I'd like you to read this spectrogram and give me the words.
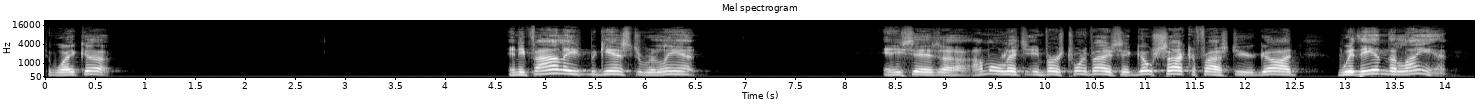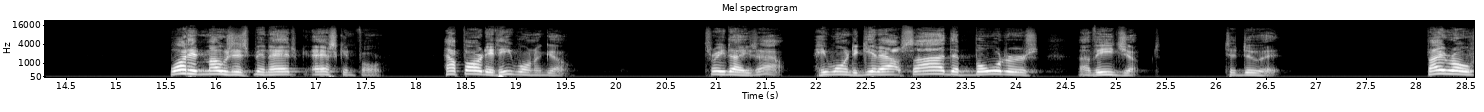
to wake up. And he finally begins to relent. And he says, uh, I'm going to let you, in verse 25, he said, Go sacrifice to your God within the land. What had Moses been asking for? How far did he want to go? Three days out. He wanted to get outside the borders of Egypt to do it. Pharaoh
